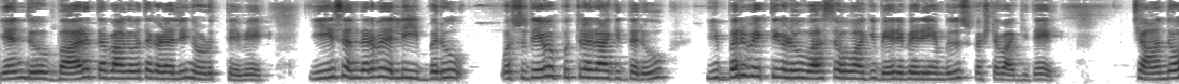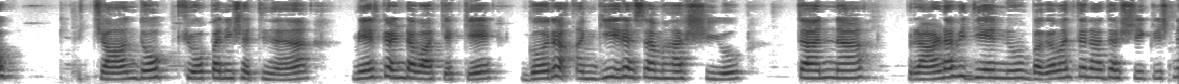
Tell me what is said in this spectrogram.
ಎಂದು ಭಾರತ ಭಾಗವತಗಳಲ್ಲಿ ನೋಡುತ್ತೇವೆ. ಈ ಸಂದರ್ಭದಲ್ಲಿ ಇಬ್ಬರು ವಸುದೇವ ಪುತ್ರರಾಗಿದ್ದರೂ ಇಬ್ಬರು ವ್ಯಕ್ತಿಗಳು ವಾಸ್ತವವಾಗಿ ಬೇರೆ ಬೇರೆ ಎಂಬುದು ಸ್ಪಷ್ಟವಾಗಿದೆ. ಚಾಂದೋ ಚಾಂದೋಕ್ಯೋಪನಿಷತ್ತಿನ ಮೇಲ್ಕಂಡ ವಾಕ್ಯಕ್ಕೆ ಘೋರ ಅಂಗೀರಸ ಮಹರ್ಷಿಯು ತನ್ನ ಪ್ರಾಣವಿದ್ಯೆಯನ್ನು ಭಗವಂತನಾದ ಶ್ರೀಕೃಷ್ಣ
